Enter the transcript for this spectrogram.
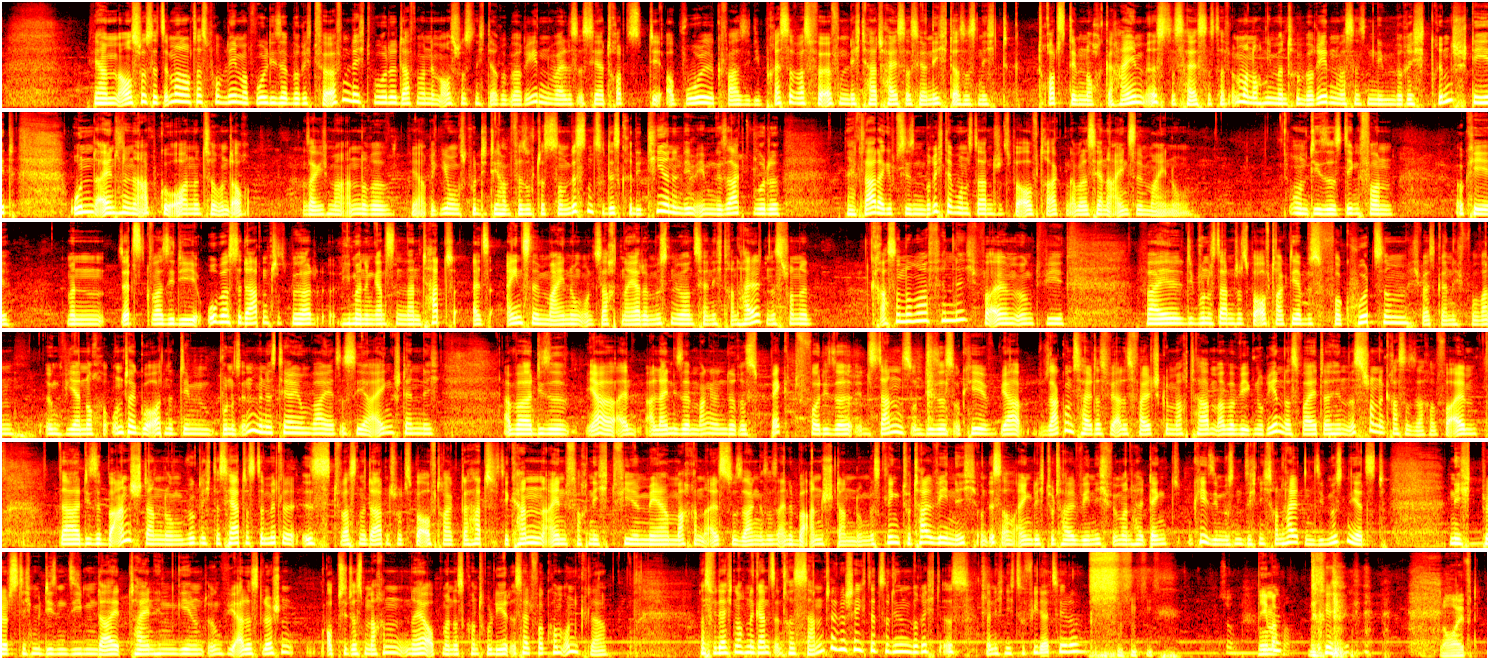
wir haben im Ausschuss jetzt immer noch das Problem, obwohl dieser Bericht veröffentlicht wurde, darf man im Ausschuss nicht darüber reden, weil es ist ja trotzdem, obwohl quasi die Presse was veröffentlicht hat, heißt das ja nicht, dass es nicht trotzdem noch geheim ist. Das heißt, es darf immer noch niemand drüber reden, was jetzt in dem Bericht drinsteht. Und einzelne Abgeordnete und auch, sage ich mal, andere ja, Regierungspolitiker haben versucht, das so ein bisschen zu diskreditieren, indem eben gesagt wurde, na klar, da gibt es diesen Bericht der Bundesdatenschutzbeauftragten, aber das ist ja eine Einzelmeinung. Und dieses Ding von, okay, man setzt quasi die oberste Datenschutzbehörde, die man im ganzen Land hat, als Einzelmeinung und sagt, naja, da müssen wir uns ja nicht dran halten. Das ist schon eine krasse Nummer, finde ich. Vor allem irgendwie, weil die Bundesdatenschutzbeauftragte ja bis vor kurzem, ich weiß gar nicht vor wann, irgendwie ja noch untergeordnet dem Bundesinnenministerium war. Jetzt ist sie ja eigenständig. Aber diese, ja, allein dieser mangelnde Respekt vor dieser Instanz und dieses, okay, ja, sag uns halt, dass wir alles falsch gemacht haben, aber wir ignorieren das weiterhin, ist schon eine krasse Sache. Vor allem, da diese Beanstandung wirklich das härteste Mittel ist, was eine Datenschutzbeauftragte hat. Sie kann einfach nicht viel mehr machen, als zu sagen, es ist eine Beanstandung. Das klingt total wenig und ist auch eigentlich total wenig, wenn man halt denkt, okay, sie müssen sich nicht dran halten. Sie müssen jetzt nicht plötzlich mit diesen sieben Dateien hingehen und irgendwie alles löschen. Ob sie das machen, naja, ob man das kontrolliert, ist halt vollkommen unklar. Was vielleicht noch eine ganz interessante Geschichte zu diesem Bericht ist, wenn ich nicht zu viel erzähle. so. Nee, mach mal. Okay. Läuft.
